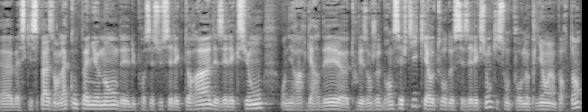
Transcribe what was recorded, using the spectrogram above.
euh, bah, ce qui se passe dans l'accompagnement du processus électoral, des élections. On ira regarder euh, tous les enjeux de brand safety qu'il y a autour de ces élections, qui sont pour nos clients importants.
